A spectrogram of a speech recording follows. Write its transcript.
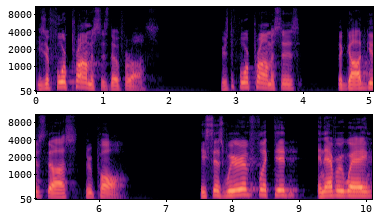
These are four promises, though, for us. Here's the four promises that God gives to us through Paul. He says, We're afflicted in every way,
